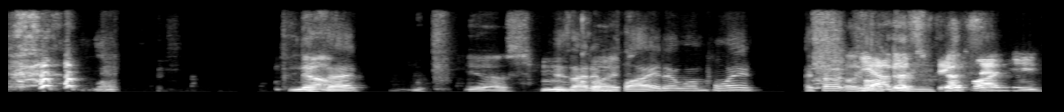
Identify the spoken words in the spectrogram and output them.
no, is that Yes. is that implied at one point i thought Oh, Yeah, that's that's why he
